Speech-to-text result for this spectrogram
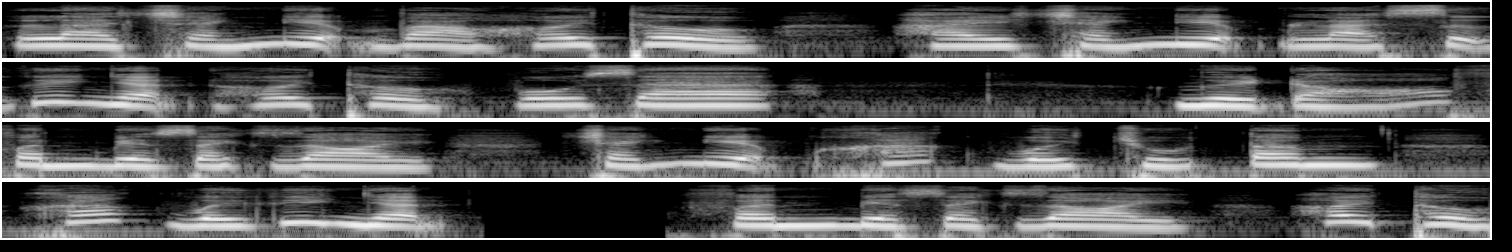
là chánh niệm vào hơi thở hay chánh niệm là sự ghi nhận hơi thở vô gia. Người đó phân biệt rạch ròi, chánh niệm khác với chú tâm, khác với ghi nhận. Phân biệt rạch ròi, hơi thở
